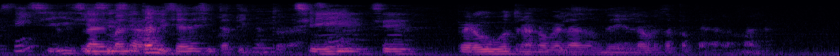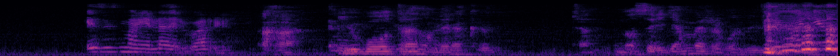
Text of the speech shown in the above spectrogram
¿sí? Sí, La de Maldita. Alicia de Tati Cantoral. Sí, sí. Pero hubo otra novela donde Laura Zapata era la mala. Esa es Mariela del Barrio. Ajá. Y hubo otra donde era, creo. No sé, ya me revolví. Según yo,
